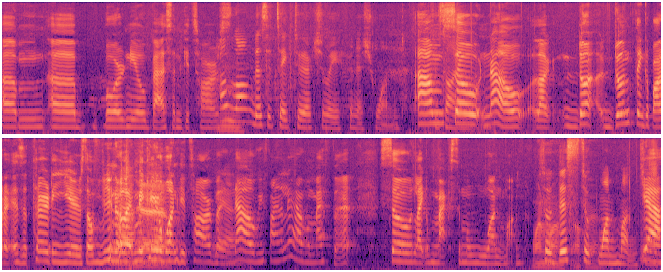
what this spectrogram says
um, uh, Borneo bass and guitars. How long does it take to actually finish one? Um, so now, like, don't don't think about it as a 30 years of you know yeah. like making yeah. a one guitar, but yeah. now we finally have a method so like maximum one month. One so month, this okay. took one month. Yeah,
